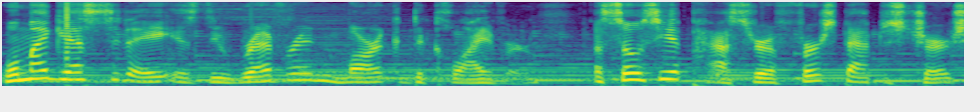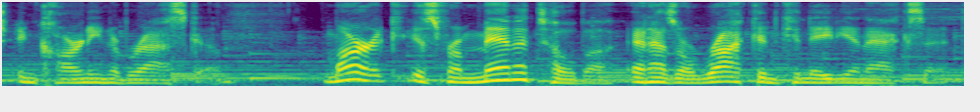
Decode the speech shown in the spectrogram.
Well, my guest today is the Reverend Mark DeCliver, Associate Pastor of First Baptist Church in Kearney, Nebraska. Mark is from Manitoba and has a rockin' Canadian accent.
